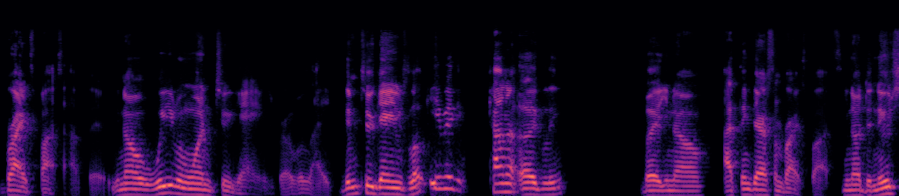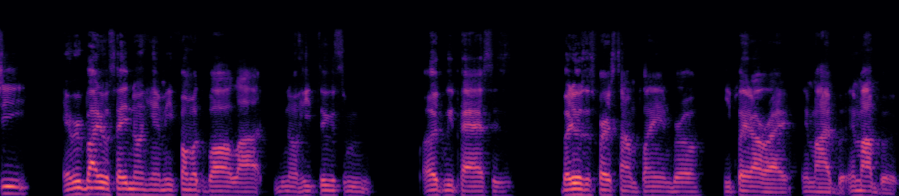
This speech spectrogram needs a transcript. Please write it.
bright spots out there. You know, we even won two games, bro. But like them two games look even kind of ugly. But you know, I think there are some bright spots. You know, DiNucci, everybody was hating on him. He fumbled the ball a lot. You know, he threw some ugly passes. But it was his first time playing, bro. He played all right in my in my book.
